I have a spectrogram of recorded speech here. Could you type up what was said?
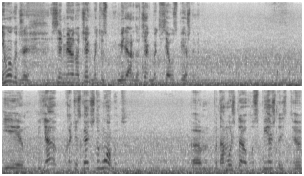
Не могут же 7 миллионов человек быть, миллиардов человек быть все успешными. И я хочу сказать, что могут. Эм, потому что успешность э,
